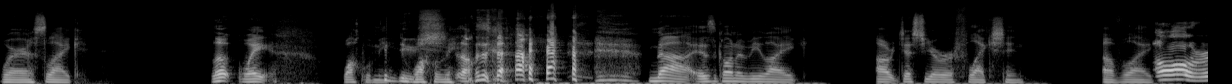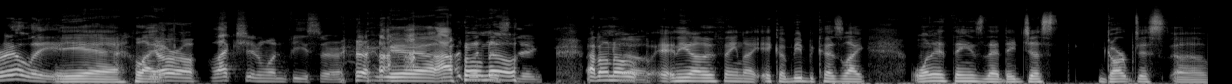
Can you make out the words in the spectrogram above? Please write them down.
Where it's like look, wait, walk with me. Walk with me. nah, it's gonna be like uh, just your reflection of like oh, really? yeah, like You're reflection one piecer. yeah, I don't know. I don't know any other thing like it could be because like one of the things that they just Garp just uh,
